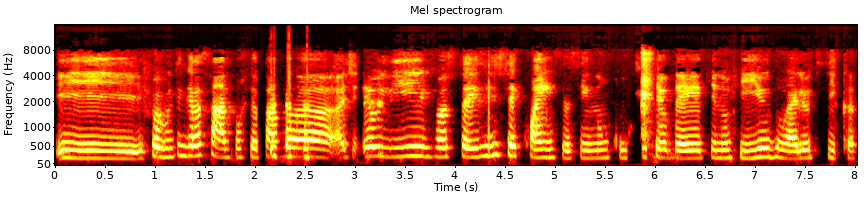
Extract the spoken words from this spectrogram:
E foi muito engraçado, porque eu tava. eu li vocês em sequência, assim, num curso que eu dei aqui no Rio, no Hélio Sica,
